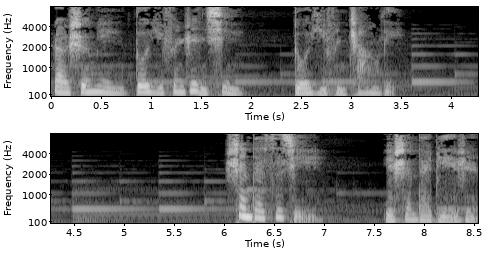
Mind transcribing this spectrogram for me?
让生命多一份韧性。多一份张力，善待自己，也善待别人。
